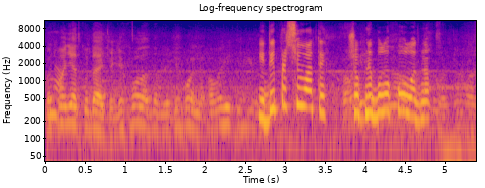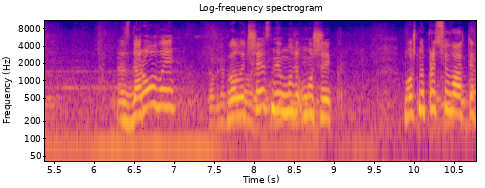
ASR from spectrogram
Вот монетку дайте, не холодно, не больно, помогите мне. Іди працювати, щоб не було холодно. Здоровий, величезний мужик. Можна працювати.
